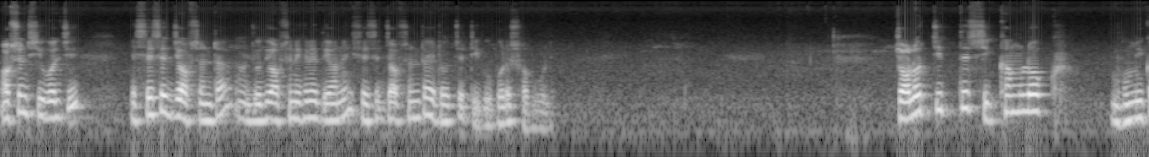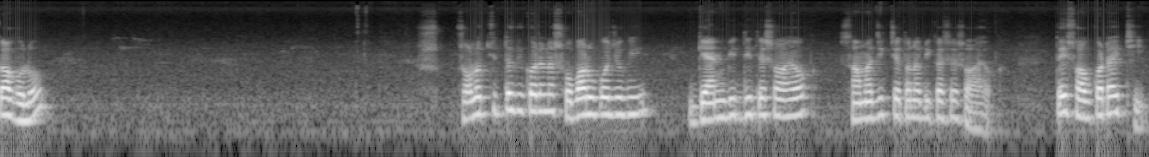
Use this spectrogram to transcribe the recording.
অপশান সি বলছি শেষের যে অপশানটা যদি অপশান এখানে দেওয়া নেই, শেষের যে অপশানটা এটা হচ্ছে ঠিক উপরে সবগুলি। চলচ্চিত্রের শিক্ষামূলক ভূমিকা হলো, চলচ্চিত্র কী করে না সবার উপযোগী, জ্ঞান বৃদ্ধিতে সহায়ক, সামাজিক চেতনা বিকাশে সহায়ক। তো এই সবকটাই ঠিক।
